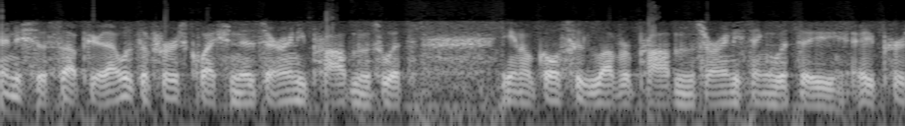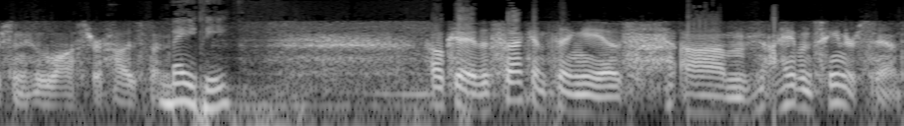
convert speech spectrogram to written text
finish this up here. That was the first question. Is there any problems with, you know, ghost food lover problems or anything with a a person who lost her husband? Maybe. Okay, the second thing is um, I haven't seen her since.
